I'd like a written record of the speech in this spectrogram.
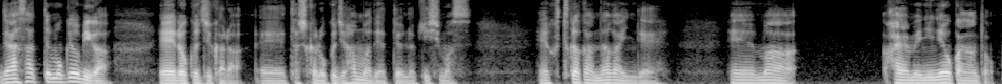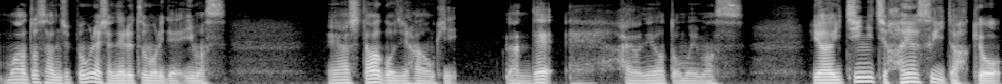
で明後日木曜日がえー、6時から、えー、確か6時半までやったような気します、えー、2日間長いんで、えまあ早めに寝ようかなと。もうあと30分ぐらいしたら寝るつもりでいます、え明日は5時半起き。なんで、え早寝ようと思います。いや一日早すぎた今日。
